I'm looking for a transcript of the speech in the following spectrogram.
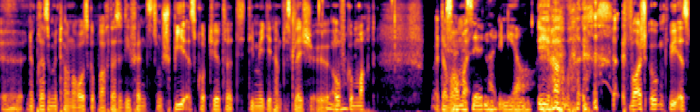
äh, eine Pressemitteilung rausgebracht, dass sie die Fans zum Spiel eskortiert hat. Die Medien haben das gleich äh, ja. aufgemacht. Da das war mal Seltenheit in Jahr. Ja, war ich irgendwie, es,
